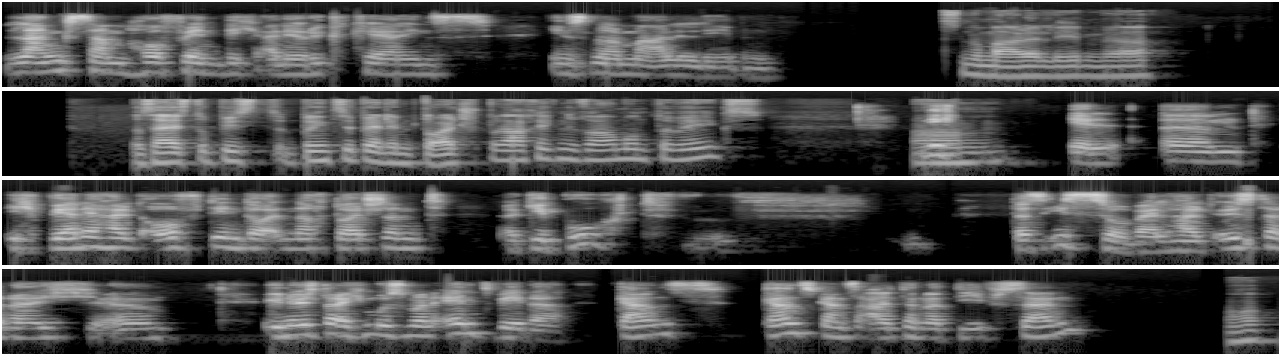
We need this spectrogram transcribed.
langsam hoffentlich eine Rückkehr ins, ins normale Leben. Das normale Leben, ja. Das heißt, du bist prinzipiell im deutschsprachigen Raum unterwegs. Nicht- Ähm, ich werde halt oft in nach Deutschland äh, gebucht. Das ist so, weil halt Österreich, äh, in Österreich muss man entweder ganz, ganz, ganz alternativ sein aha.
